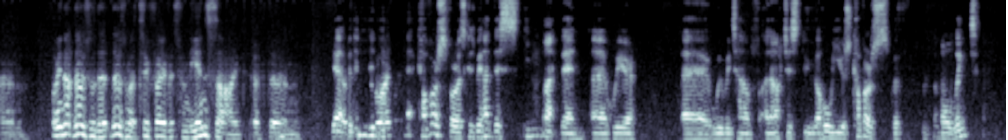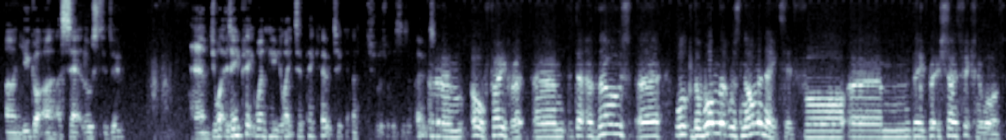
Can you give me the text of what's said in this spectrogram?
Um, I mean, that, those were the those were my two favourites from the inside of the. Um, Yeah, but then you did covers for us because we had this scheme back then uh, where uh, we would have an artist do a whole year's covers with, with them all linked, and you got a, a set of those to do. Um, do you want? Is there any one here you'd like to pick out to kind of show us what this is about? um, oh, favourite um, of those. Uh, well, the one that was nominated for um, the British Science Fiction Awards.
